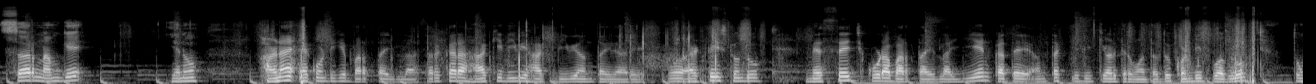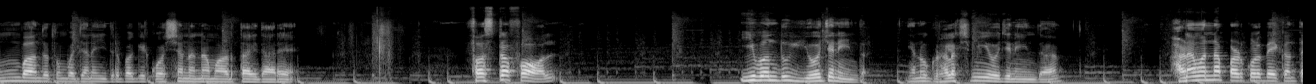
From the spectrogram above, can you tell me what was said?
ಸರ್ ನಮಗೆ ಏನು ಹಣ ಅಕೌಂಟಿಗೆ ಬರ್ತಾ ಇಲ್ಲ. ಸರ್ಕಾರ ಹಾಕಿದ್ದೀವಿ ಹಾಕಿದ್ದೀವಿ ಅಂತ ಇದ್ದಾರೆ. ಅಟ್ಲೀಸ್ಟ್ ಒಂದು ಮೆಸೇಜ್ ಕೂಡ ಬರ್ತಾ ಇಲ್ಲ. ಏನು ಕತೆ ಅಂತ ಇಲ್ಲಿ ಕೇಳ್ತಿರುವಂಥದ್ದು. ಖಂಡಿತವಾಗ್ಲೂ ತುಂಬ ಅಂದರೆ ತುಂಬ ಜನ ಇದ್ರ ಬಗ್ಗೆ ಕ್ವಶನನ್ನು ಮಾಡ್ತಾ ಇದ್ದಾರೆ. ಫಸ್ಟ್ ಆಫ್ ಆಲ್ ಈ ಒಂದು ಯೋಜನೆಯಿಂದ, ಏನು ಗೃಹಲಕ್ಷ್ಮಿ ಯೋಜನೆಯಿಂದ ಹಣವನ್ನು ಪಡ್ಕೊಳ್ಬೇಕಂತ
